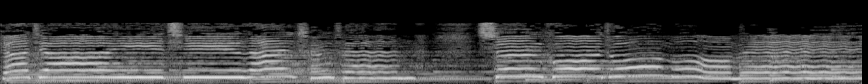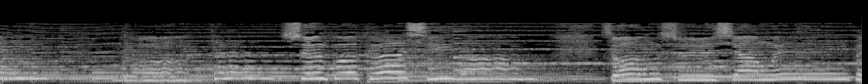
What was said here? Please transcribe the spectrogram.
大家一起来称赞生活多么美。我的生活和希望总是相违背。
